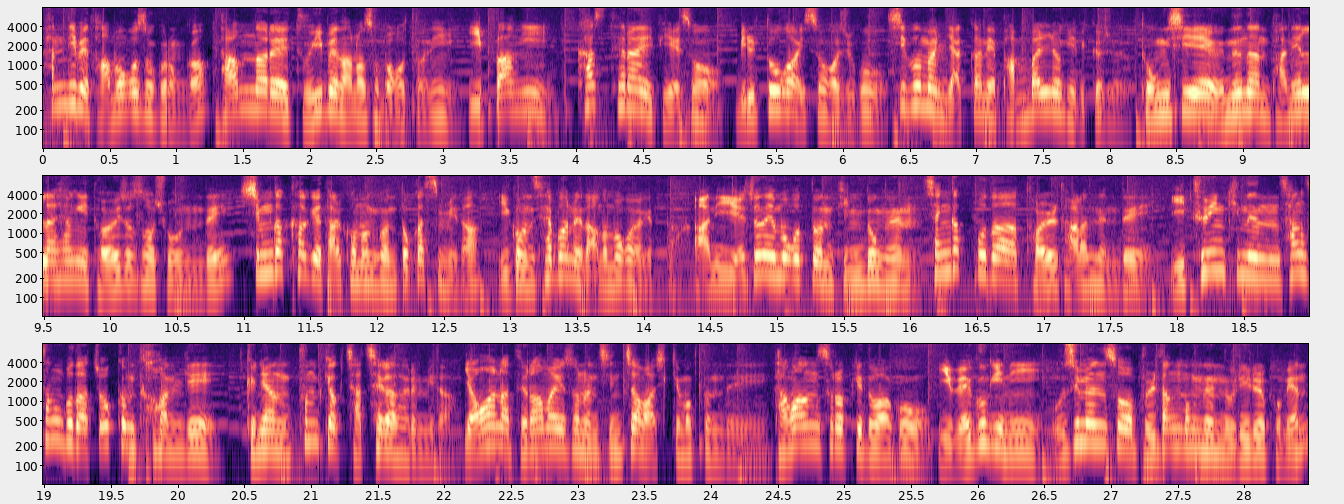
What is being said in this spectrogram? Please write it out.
한 입에 다 먹어서 그런가? 다음 날에 두 입에 나눠서 먹었더니 이 빵이 카스테라에 비해서 밀도가 있어가지고 씹으면 약간의 반발력이 느껴져요. 동시에 은은한 바닐라 향이 더해져서 좋은데 심각하게 달콤한 건 똑같습니다. 이건 세 번에 나눠 먹어야겠다. 아니 예전에 먹었던 딩동은 생각보다 덜 달았는데 이 트윈키는 상상보다 조금 더한 게 그냥 품격 자체가 다릅니다. 영화나 드라마에서는 진짜 맛있게 먹던데 당황스럽기도 하고 이 외국인이 웃으면서 불닭 먹는 우리를 보면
